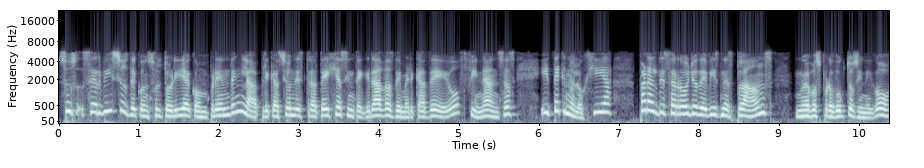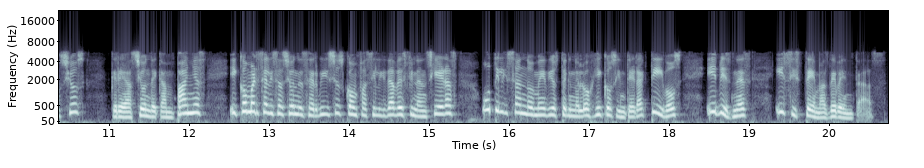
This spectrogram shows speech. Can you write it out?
Sus servicios de consultoría comprenden la aplicación de estrategias integradas de mercadeo, finanzas y tecnología para el desarrollo de business plans, nuevos productos y negocios, creación de campañas y comercialización de servicios con facilidades financieras utilizando medios tecnológicos interactivos y business y sistemas de ventas.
